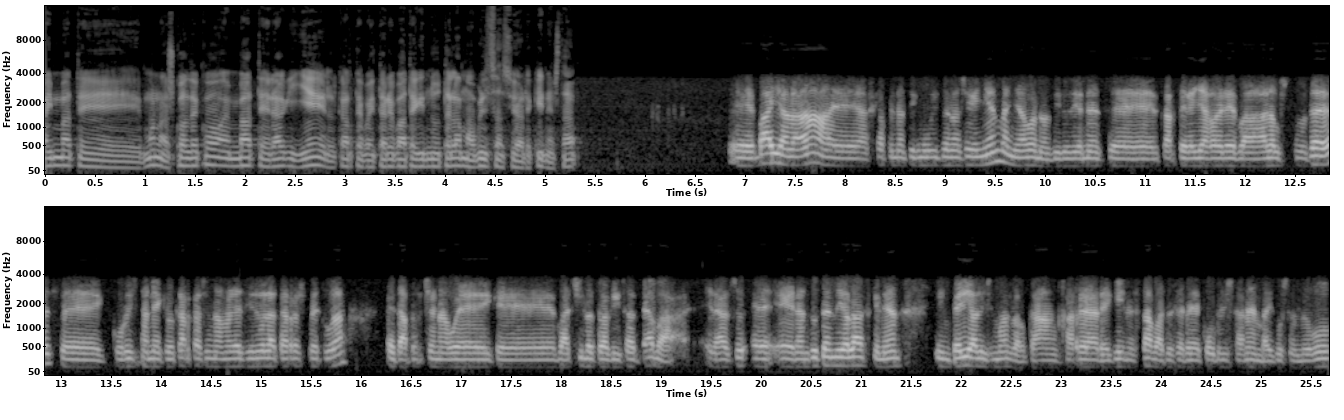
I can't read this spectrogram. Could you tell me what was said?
hainbat, e, bueno, eskualdeko hainbat eragile, elkarte baitare bat egin dutela mobilizazioarekin, ez da? E, bai, ala e, askapenatik mugitzen hasi ginen, baina, bueno, dirudienez e, elkarte gehiago ere ba, ala uste dut ez, e, kurristanek elkartasuna merezi duela eta respetua, eta pertsona hauek e, batxilotuak izatea, ba, e, erantzuten diola azkenean imperialismoak daukan jarrearekin, ez da, batez ere kurristanen, ba, ikusten dugu,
